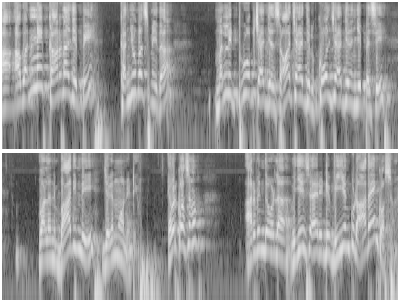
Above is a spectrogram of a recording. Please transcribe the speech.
అవన్నీ కారణాలు చెప్పి కన్జ్యూమర్స్ మీద మళ్ళీ ట్రూ అప్ ఛార్జెస్ ఆ ఛార్జీలు కోల్ ఛార్జీలు అని చెప్పేసి వాళ్ళని బాధింది జగన్మోహన్ రెడ్డి. ఎవరి కోసం? అరవింద్ వాళ్ళ వియ్యం కూడా ఆదాయం కోసం.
